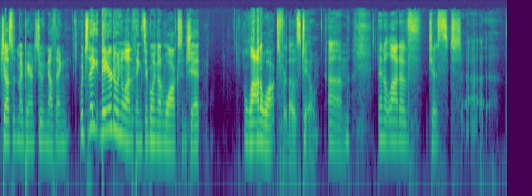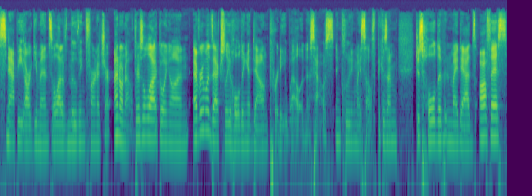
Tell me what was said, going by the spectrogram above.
just with my parents doing nothing, which they, they are doing a lot of things. They're going on walks and shit. A lot of walks for those two. Um, and a lot of just. Uh, snappy arguments, a lot of moving furniture. I don't know. There's a lot going on. Everyone's actually holding it down pretty well in this house, including myself, because I'm just holed up in my dad's office.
